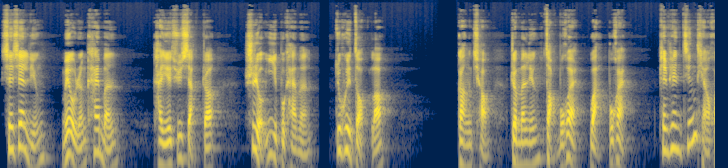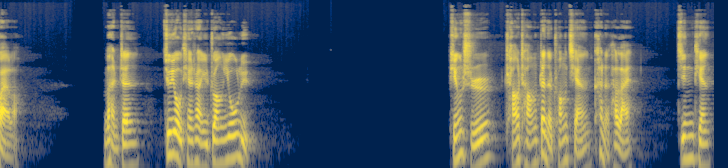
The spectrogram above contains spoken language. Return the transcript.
仙仙灵没有人开门，他也许想着是有意不开门就会走了。刚巧这门铃早不坏晚不坏，偏偏今天坏了。曼桢。就又添上一桩忧虑。平时常常站在床前看着他来，今天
